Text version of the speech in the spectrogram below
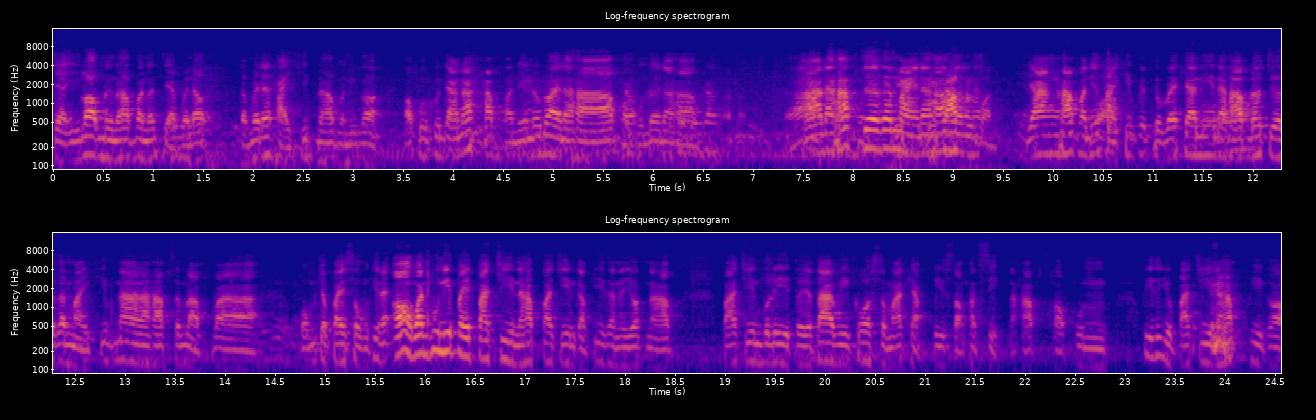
แจกอีกรอบหนึ่งนะครับ วันนั้นแจกไปแล้ว แต่ไม่ได้ถ่ายคลิปนะครับ วันนี้ก็ขอบคุณคุณจานะครับ อันนี้ด้วยนะครับ ขอบคุณด้วยนะครับอ่านะครับ เจอกันใหม่นะครับ ยังครับ วันนี้ถ่ายคลิปไปถึงไว้แค่นี้นะครับ แล้วเจอกันใหม่คลิปหน้านะครับสำหรับว่าผมจะไปส่งที่ไหนอ๋อวันพรุ่งนี้ไปปราจีนนะครับปราจีนกับพี่ธนยศนะครับปราจีนบุรีโตโยต้าวีโก้สมาร์ทแคปปี 2010 นะครับ ขอบคุณพี่ที่อยู่ปราจีนนะครับ พี่ก็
